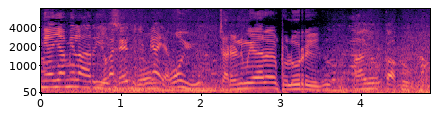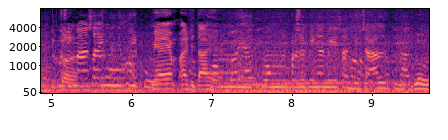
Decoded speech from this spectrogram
mie ayamnya laris yo kan dia tutup mie ayam oh iya. Cari ini miara duluri. Ayo kok bro. Iku sing masak iku iku. Mie ayam Aldi Tahir. Wong wong persyutingan di Sandi Caldi Loh,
